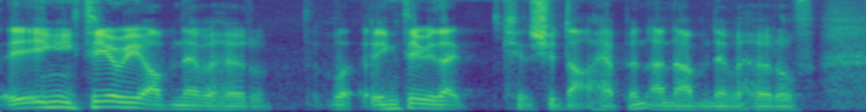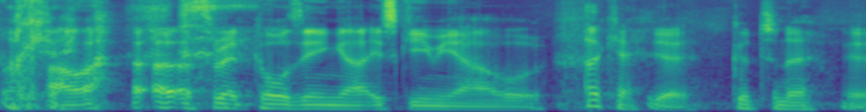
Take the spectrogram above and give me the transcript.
in theory, I've never heard of. In theory, that should not happen, and I've never heard of Okay. uh, a, thread causing uh, ischemia or. Okay. Yeah. Good to know. Yeah.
